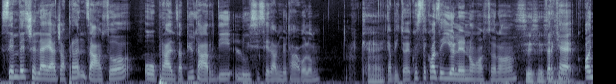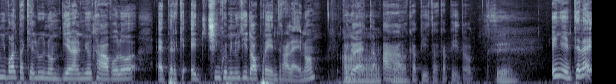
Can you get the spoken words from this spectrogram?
se invece lei ha già pranzato o pranza più tardi, lui si siede al mio tavolo. Ok. Capito? E queste cose io le noto, no? Sì, sì, sì. Perché ogni volta che lui non viene al mio tavolo è perché e cinque minuti dopo entra lei, no? Quindi ho Ah, detto, ok. ah, ho capito, ho capito. Sì. Sì. E niente, lei,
